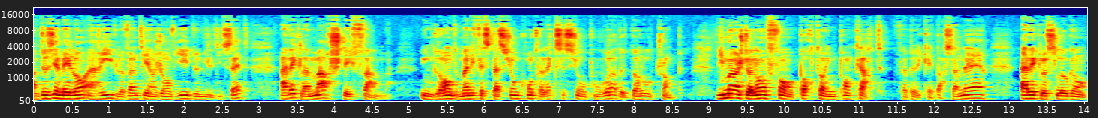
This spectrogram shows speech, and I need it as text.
Un deuxième élan arrive le 21 janvier 2017 avec la Marche des femmes, une grande manifestation contre l'accession au pouvoir de Donald Trump. L'image d'un enfant portant une pancarte fabriqué par sa mère, avec le slogan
